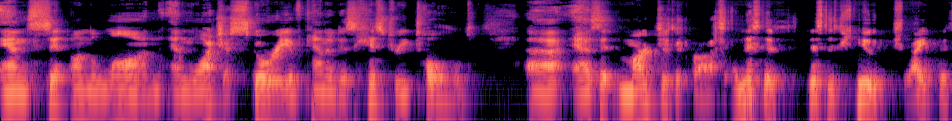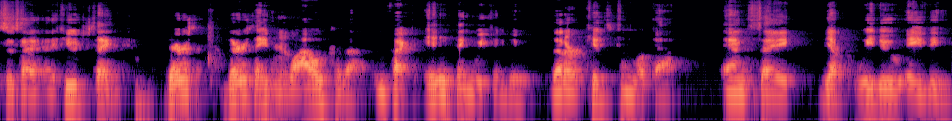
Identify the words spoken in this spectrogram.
and sit on the lawn and watch a story of Canada's history told uh, as it marches across, and this is this is huge, right? This is a, a huge thing. There's there's a wow to that. In fact, anything we can do that our kids can look at and say, "Yep, we do AV."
